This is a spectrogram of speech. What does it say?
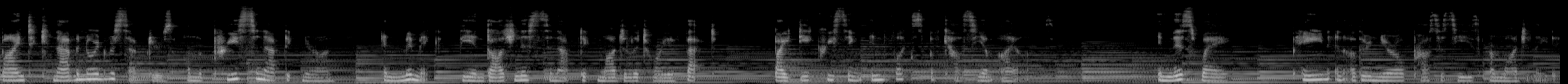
bind to cannabinoid receptors on the presynaptic neuron and mimic the endogenous synaptic modulatory effect by decreasing influx of calcium ions. In this way, pain and other neural processes are modulated.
